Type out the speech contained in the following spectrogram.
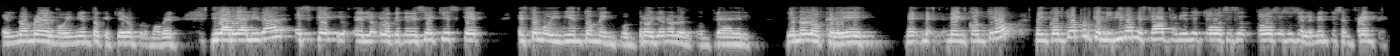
el nombre del movimiento que quiero promover. Y la realidad es que eh, lo, que te decía aquí es que este movimiento me encontró, yo no lo encontré a él, yo no lo creé. Me, encontró, me encontró porque mi vida me estaba poniendo todos esos, elementos enfrente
